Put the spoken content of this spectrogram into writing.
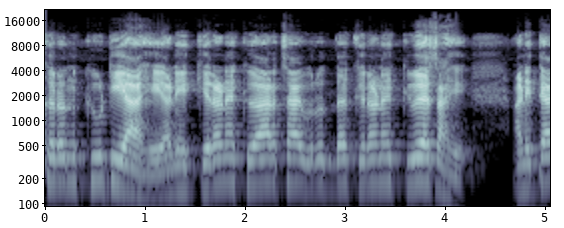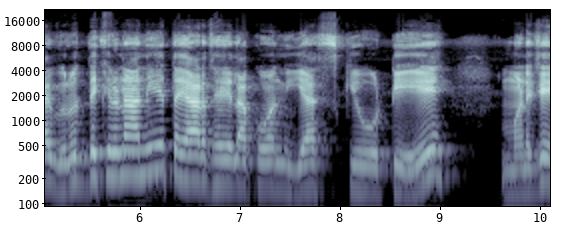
किरण क्यू टी आहे आणि किरण क्यू चा विरुद्ध किरण क्यू एस आहे आणि त्या विरुद्ध किरणाने तयार झालेला कोण एस क्यू टी म्हणजे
